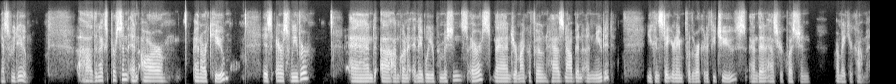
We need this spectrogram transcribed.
Yes, we do. Uh, the next person in our in our queue is Eris Weaver. And uh, I'm going to enable your permissions, Eris, and your microphone has now been unmuted. You can state your name for the record if you choose, and then ask your question or make your comment.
